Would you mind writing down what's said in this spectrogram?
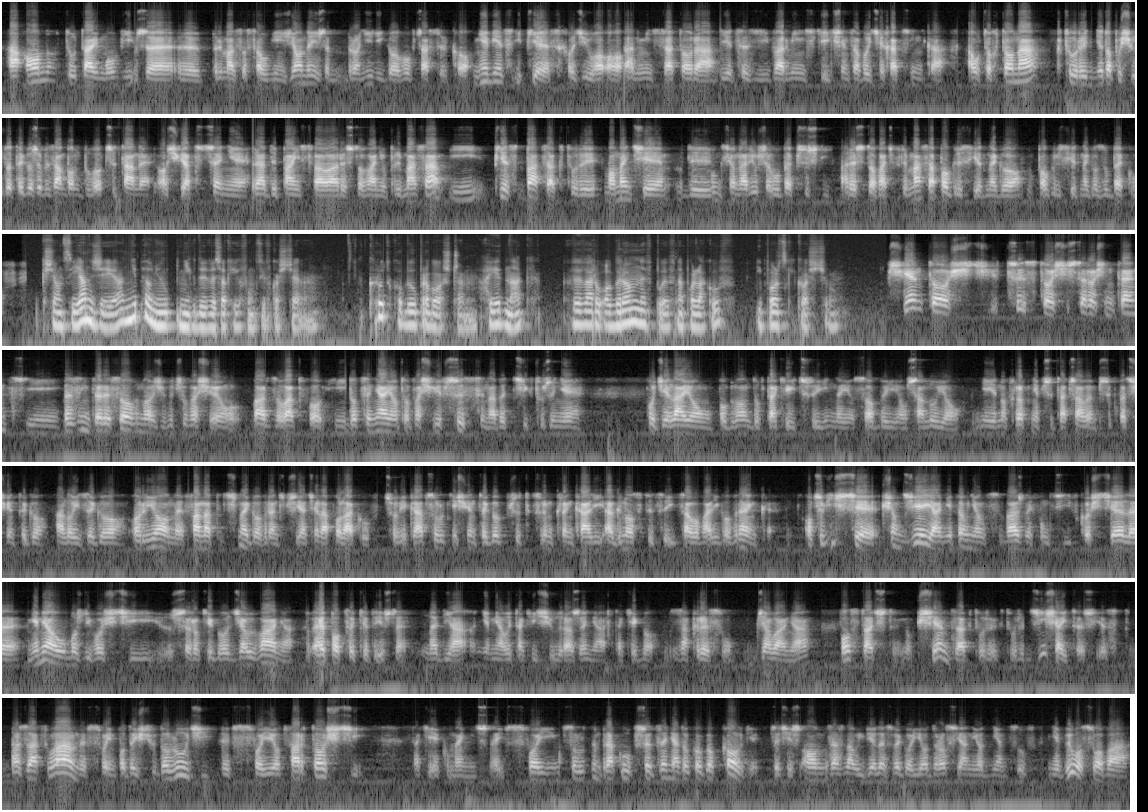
a on tutaj mówi, że y, prymas został uwięziony i że bronili go wówczas tylko Niemiec i pies. Chodziło o administratora diecezji warmińskiej, księdza Wojciecha Cinka, autochtona, który nie dopuścił do tego, żeby z ambon było czytane oświadczenie Rady Państwa o aresztowaniu prymasa i pies Baca, który w momencie, gdy funkcjonariusze UB przyszli aresztować prymasa, pogryzł jednego, pogryzł jednego z ubeków. Ksiądz Jan Zieja nie pełnił nigdy wysokich funkcji w kościele. Krótko był proboszczem, a jednak wywarł ogromny wpływ na Polaków i polski kościół. Świętość, czystość i szczerość intencji, bezinteresowność wyczuwa się bardzo łatwo i doceniają to właściwie wszyscy, nawet ci, którzy nie podzielają poglądów takiej czy innej osoby i ją szanują. Niejednokrotnie przytaczałem przykład świętego Alojzego Orione, fanatycznego wręcz przyjaciela Polaków, człowieka absolutnie świętego, przed którym klękali agnostycy i całowali go w rękę. Oczywiście ksiądz Zieja, nie pełniąc ważnych funkcji w kościele, nie miał możliwości szerokiego oddziaływania. W epoce, kiedy jeszcze media nie miały takiej siły rażenia, takiego zakresu postać tego księdza, który, który dzisiaj też jest bardzo aktualny w swoim podejściu do ludzi, w swojej otwartości takiej ekumenicznej, w swoim absolutnym braku uprzedzenia do kogokolwiek. Przecież on zaznał i wiele złego i od Rosjan, i od Niemców. Nie było słowa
